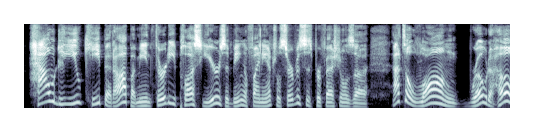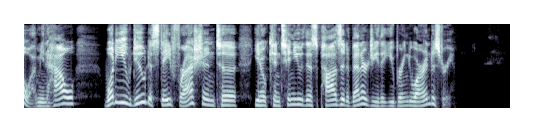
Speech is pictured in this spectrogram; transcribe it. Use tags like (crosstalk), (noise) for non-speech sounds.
How do you keep it up? I mean, 30 plus years of being a financial services professional is a that's a long road to hoe. I mean, how what do you do to stay fresh and to, you know, continue this positive energy that you bring to our industry?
